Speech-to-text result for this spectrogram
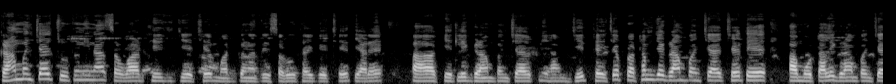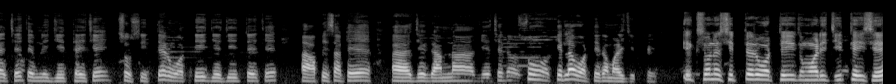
ગ્રામ પંચાયત ચૂંટણીના સવારથી જ છે મતગણતરી શરૂ થઈ ગઈ છે. ત્યારે કેટલીક ગ્રામ પંચાયતની આમ જીત થઈ છે. પ્રથમ જે ગ્રામ પંચાયત છે તે આ મોટાલી ગ્રામ પંચાયત છે. તેમની જીત થઈ છે. એકસો સિત્તેર વોટથી જે જીત થઈ છે આપણી સાથે જે ગામના જે છે શું કેટલા વોટથી તમારી જીત થઈ એકસો ને સિત્તેર વોટથી તમારી જીત થઈ છે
